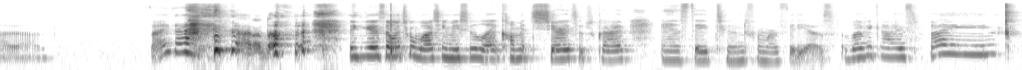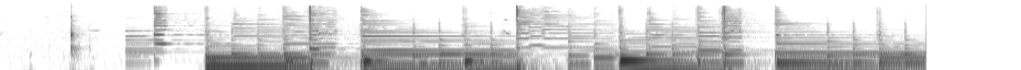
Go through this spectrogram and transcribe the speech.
bye guys. I don't know. Thank you guys so much for watching. Make sure to like comment share subscribe and stay tuned for more videos. Love you guys. Bye.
